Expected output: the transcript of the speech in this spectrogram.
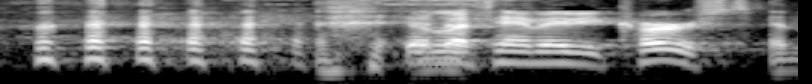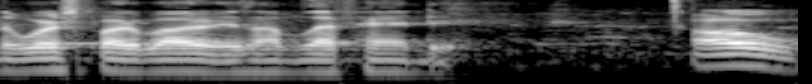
that left hand may be cursed. And the worst part about it is I'm left-handed. Oh,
